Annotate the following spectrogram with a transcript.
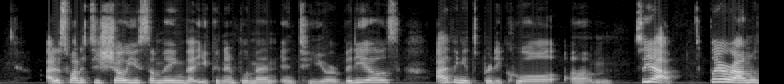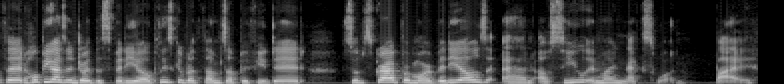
I just wanted to show you something that you can implement into your videos. I think it's pretty cool. Um, so yeah, play around with it. Hope you guys enjoyed this video. Please give it a thumbs up if you did. Subscribe for more videos, and I'll see you in my next one. Bye.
